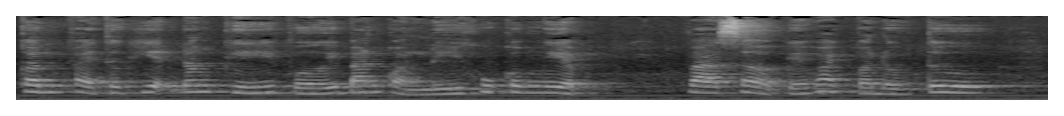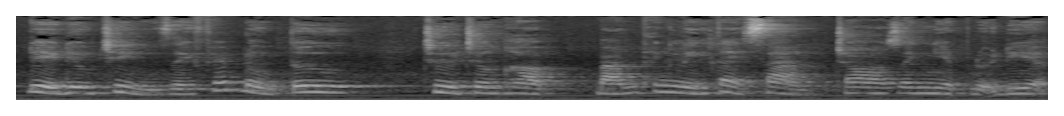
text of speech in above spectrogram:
cần phải thực hiện đăng ký với Ban Quản lý Khu công nghiệp và Sở Kế hoạch và Đầu tư để điều chỉnh giấy phép đầu tư, trừ trường hợp bán thanh lý tài sản cho doanh nghiệp nội địa.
